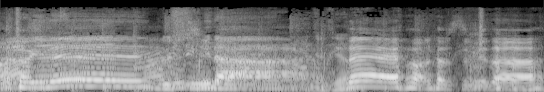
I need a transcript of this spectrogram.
안녕. 저희는 루시입니다. 안녕하세요. 네, 반갑습니다.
